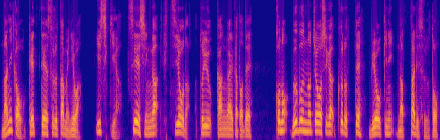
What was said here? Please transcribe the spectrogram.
何かを決定するためには意識や精神が必要だという考え方でこの部分の調子が狂って病気になったりすると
